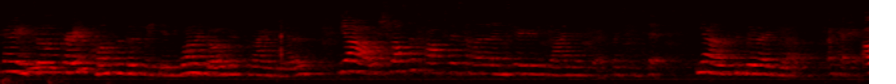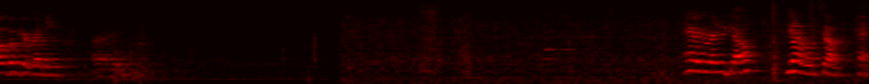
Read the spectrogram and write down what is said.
Hey, so the parade post is this weekend. You want to go and get some ideas? Yeah, we should also talk to some of the interior designers there for some tips. Yeah, that's a good idea. Okay, I'll go get ready. All right. Hey, are you ready to go? Yeah, let's go. Okay.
